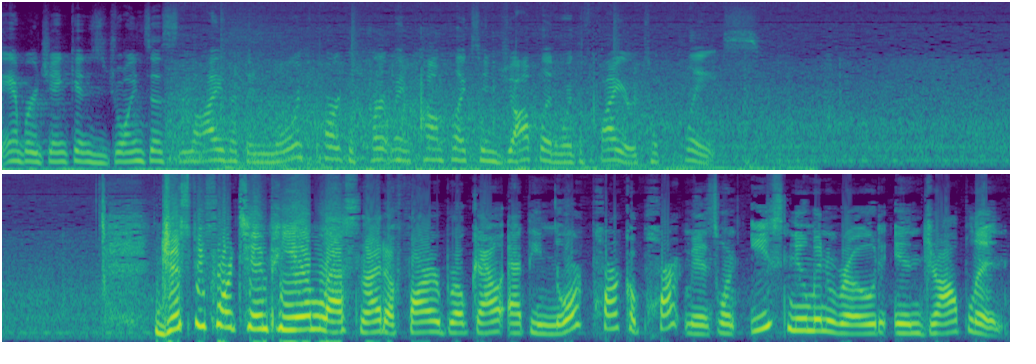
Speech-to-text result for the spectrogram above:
Amber Jenkins joins us live at the North Park apartment complex in Joplin where the fire took place. Just before 10 p.m. last night, a fire broke out at the North Park Apartments on East Newman Road in Joplin.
